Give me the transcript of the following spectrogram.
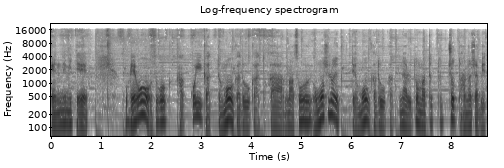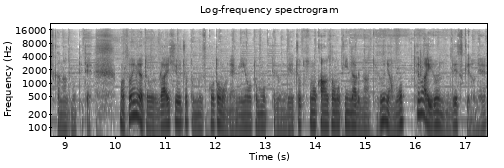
見で見て、これをすごくかっこいいかって思うかどうかとか、まあそういう面白いって思うかどうかってなると、またちょっと話は別かなと思ってて、まあそういう意味だと来週ちょっと息子ともね、見ようと思ってるんで、ちょっとその感想も気になるなっていうふうには思ってはいるんですけどね。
